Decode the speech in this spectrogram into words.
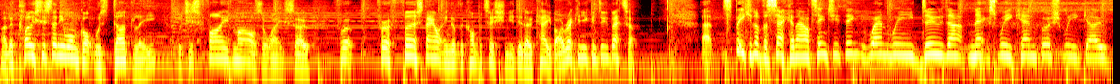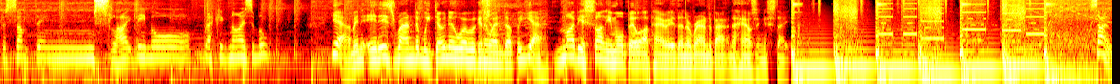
Uh, the closest anyone got was Dudley, which is five miles away. So for, for a first outing of the competition, you did okay, but I reckon you can do better. Uh, speaking of the second outing, do you think when we do that next weekend, Bush, we go for something slightly more recognisable? Yeah, I mean, it is random. We don't know where we're going to end up, but yeah, might be a slightly more built up area than a roundabout in a housing estate. So,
